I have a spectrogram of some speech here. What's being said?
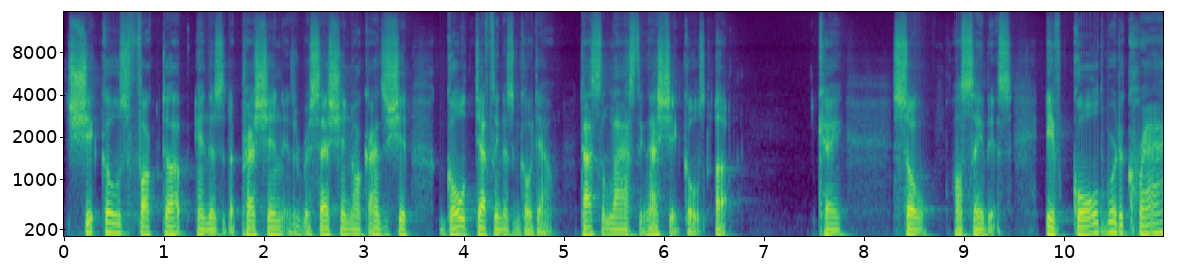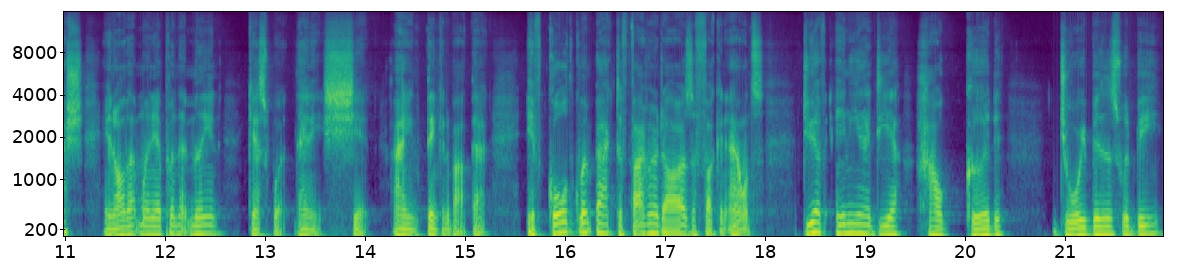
shit goes fucked up and there's a depression, there's a recession, all kinds of shit, gold definitely doesn't go down. That's the last thing. That shit goes up. Okay. So I'll say this. If gold were to crash and all that money I put in that million, guess what? That ain't shit. I ain't thinking about that. If gold went back to $500 a fucking ounce, do you have any idea how good jewelry business would be?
